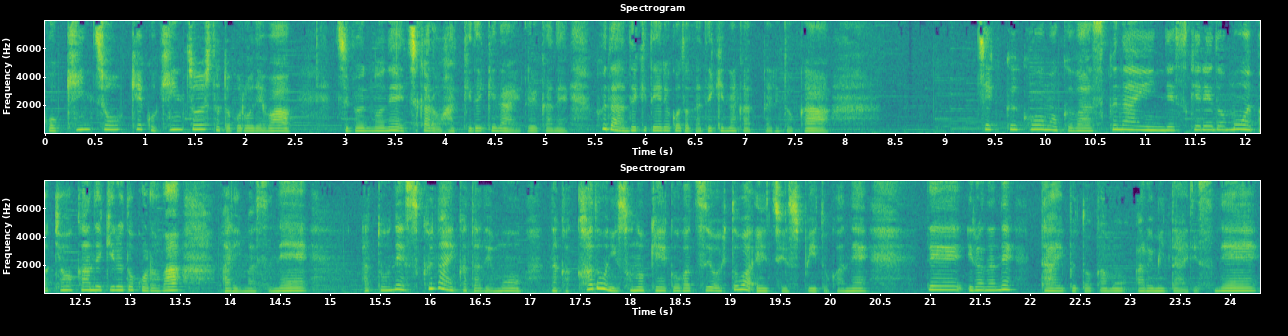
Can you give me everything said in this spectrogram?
こう緊張結構緊張したところでは自分のね力を発揮できないというかね普段できていることができなかったりとかチェック項目は少ないんですけれどもやっぱ共感できるところはありますね。あとね少ない方でもなんか過度にその傾向が強い人は HSP とかね。でいろんなねタイプとかもあるみたいですね。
